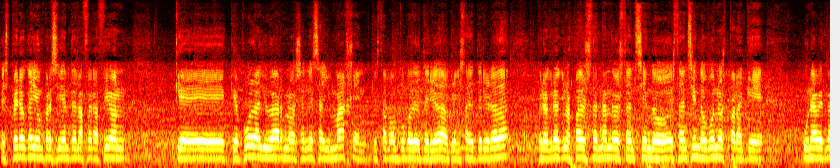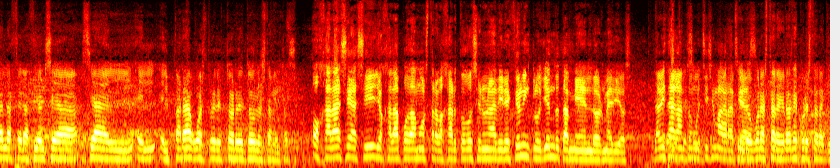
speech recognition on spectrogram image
Espero que haya un presidente de la federación que, que, pueda ayudarnos en esa imagen que estaba un poco deteriorada, creo que está deteriorada, pero creo que los pasos que están dando están siendo, están siendo buenos para que una vez más la federación sea, sea el, el- el paraguas protector de todos los talentos. Ojalá sea así y ojalá podamos trabajar todos en una dirección, incluyendo también los medios. David Aganzo, sí. muchísimas gracias. Buenas tardes, gracias por estar aquí.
